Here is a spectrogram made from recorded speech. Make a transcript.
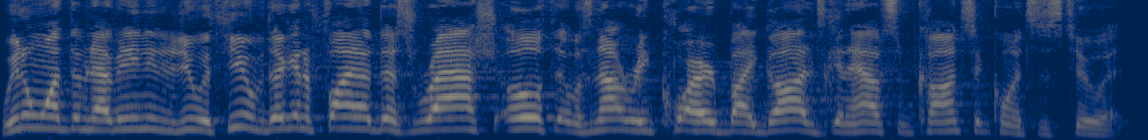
We don't want them to have anything to do with you. But they're going to find out this rash oath that was not required by God is going to have some consequences to it.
